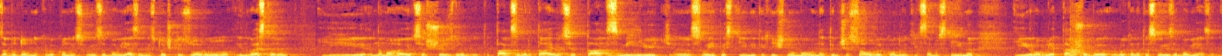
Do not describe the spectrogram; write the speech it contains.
забудовники виконують свої зобов'язання з точки зору інвесторів і намагаються щось зробити. Так, звертаються, так, змінюють е, свої постійні технічні умови на тимчасово, виконують їх самостійно і роблять так, щоб виконати свої зобов'язання.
